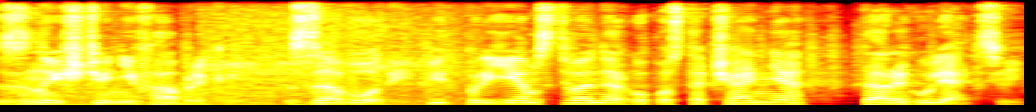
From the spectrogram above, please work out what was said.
Знищені фабрики, заводи, підприємства енергопостачання та регуляції,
